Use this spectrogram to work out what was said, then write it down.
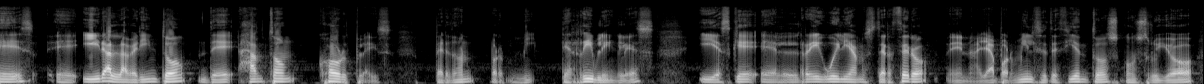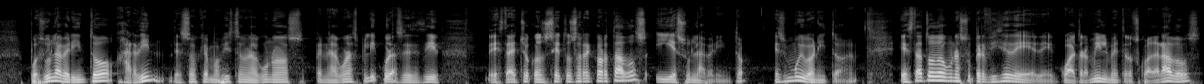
es eh, ir al laberinto de Hampton Court Place. Perdón por mi terrible inglés. Y es que el rey Williams III, en allá por 1700, construyó pues un laberinto jardín, de esos que hemos visto en, algunos, en algunas películas. Es decir, está hecho con setos recortados y es un laberinto. Es muy bonito. ¿eh? Está todo en una superficie de, de 4.000 metros cuadrados.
